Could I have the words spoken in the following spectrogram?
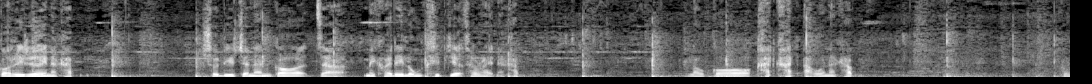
ก็เรื่อยๆนะครับ โชคดีชาแนลก็จะไม่ค่อยได้ลงคลิปเยอะเท่าไหร่นะครับ เราก็คัดคัดๆเอานะครับก็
